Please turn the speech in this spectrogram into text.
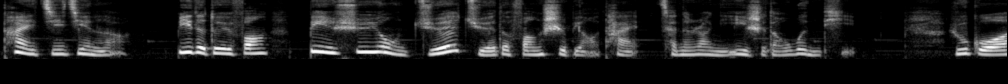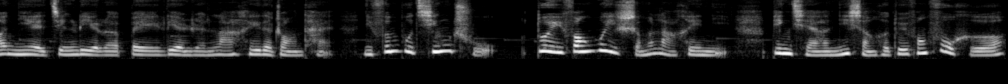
太激进了，逼得对方必须用决绝的方式表态，才能让你意识到问题。如果你也经历了被恋人拉黑的状态，你分不清楚。对方为什么拉黑你，并且啊，你想和对方复合？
